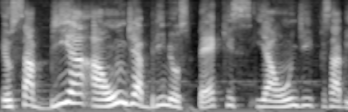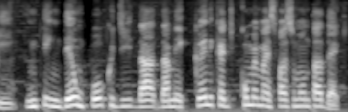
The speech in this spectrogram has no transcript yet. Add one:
eu sabia aonde abrir meus packs e aonde, sabe, entender um pouco de, da, da mecânica de como é mais fácil montar deck.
